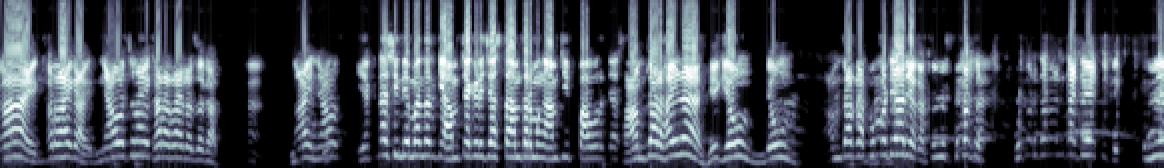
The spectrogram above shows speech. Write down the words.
काय? खरं आहे काय? न्यावच नाही खरा राहिला जगात. नाही न्याव एकनाथ शिंदे म्हणतात की आमच्याकडे जास्त आमदार मग आमची पॉवर जास्त. आमदार आहे ना? हे घेऊन देऊन. आमदार का फुकट आले का? तुम्ही फुकट फुकट करायला काय द्यायचं ते? तुम्ही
